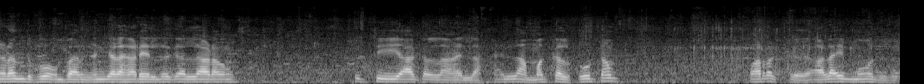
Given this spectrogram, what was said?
நடந்து போவோம் பாருங்க. அஞ்சல கடையில் இருக்க எல்லா இடம் சுற்றி ஆக்கள்லாம் எல்லாம். எல்லாம் மக்கள் கூட்டம். பறக்கு அலை மோதுது.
